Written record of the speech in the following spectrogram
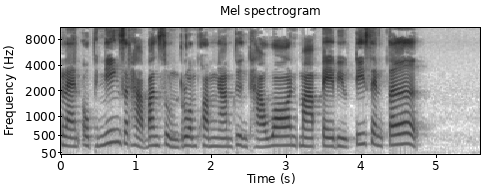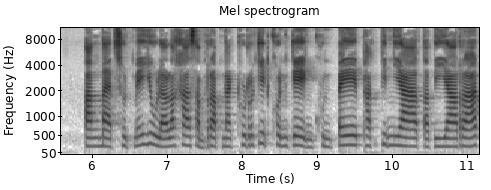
แกรนด์โอเพนนิ่งสถาบันศูนย์รวมความงามกึ่งถาวร มาเปบิวตี้เซ็นเตอร์ ปังแบบฉุดไม่อยู่แล้วล่ะค่ะสำหรับนักธุรกิจคนเก่ง คุณเป้ พักพิญญา ตติยารัต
